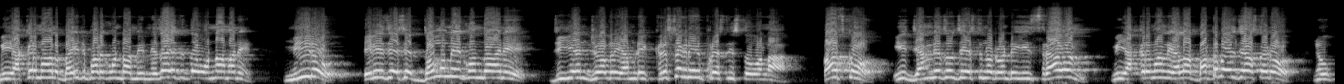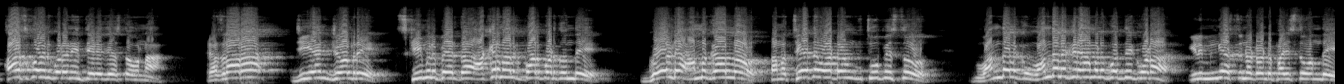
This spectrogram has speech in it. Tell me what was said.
మీ అక్రమాలు బయటపడకుండా మీరు నిజాయితీతో ఉన్నామని మీరు తెలియజేసే దమ్ము మీకు ఉందా అని జిఎన్ జ్యువెలరీ ఎండి కృష్ణకి నేను ప్రశ్నిస్తూ ఉన్నా. కాస్కో ఈ జర్నలిజం చేస్తున్నటువంటి ఈ శ్రావణ్ మీ అక్రమాలను ఎలా బట్టబయలు చేస్తాడో నువ్వు కాస్కో అని కూడా నేను తెలియజేస్తూ ఉన్నా. ప్రజలారా జిఎన్ జ్యువెలరీ స్కీముల పేరుతో అక్రమాలకు పాల్పడుతుంది. గోల్డ్ అమ్మకాల్లో తమ చేతి ఓటం చూపిస్తూ వందలకు వందల గ్రాముల కొద్దీ కూడా వీళ్ళు మింగేస్తున్నటువంటి పరిస్థితి ఉంది.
